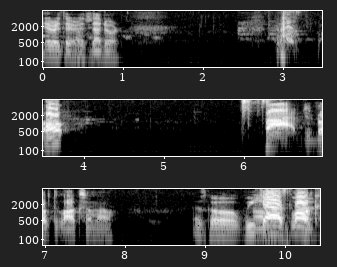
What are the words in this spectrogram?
Yeah, right there, I right, that door. Oh. Bah, just broke the lock somehow. Let's go. Weak Oh, ass okay. lock.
